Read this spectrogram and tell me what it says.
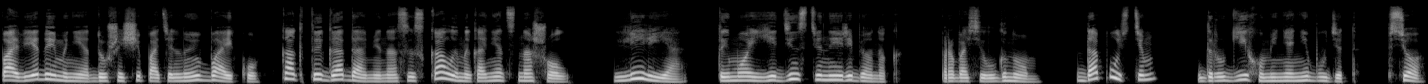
поведай мне душещипательную байку, как ты годами нас искал и наконец нашел. Лилия, ты мой единственный ребенок, пробасил гном. Допустим, других у меня не будет. Все,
